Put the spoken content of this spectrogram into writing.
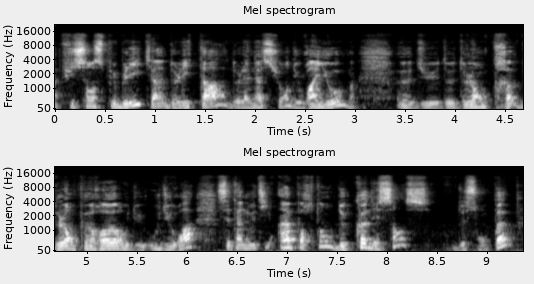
puissance publique, hein, de l'État, de la nation, du royaume, euh, de, l'empereur ou du roi. C'est un outil important de connaissance de son peuple,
